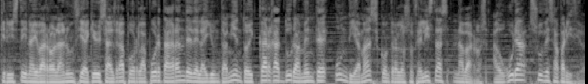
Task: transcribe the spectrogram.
Cristina Ibarrola anuncia que hoy saldrá por la puerta grande del ayuntamiento y carga duramente un día más contra los socialistas navarros. Augura su desaparición.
